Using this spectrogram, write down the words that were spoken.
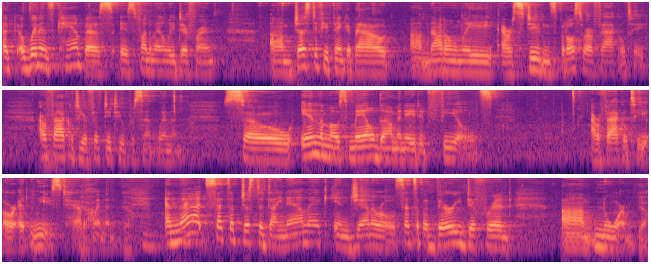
a, a women's campus is fundamentally different. Um, just if you think about um, not only our students, but also our faculty. Our faculty are 52% women. So, in the most male dominated fields, our faculty are at least half yeah, women. Yeah. And that sets up just a dynamic in general, sets up a very different um, norm. Yeah,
